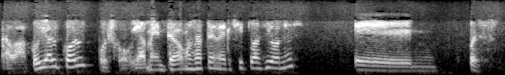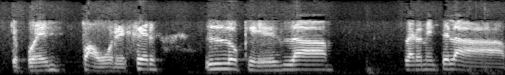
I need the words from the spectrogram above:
tabaco y alcohol, pues obviamente vamos a tener situaciones eh, pues que pueden favorecer lo que es la claramente la,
